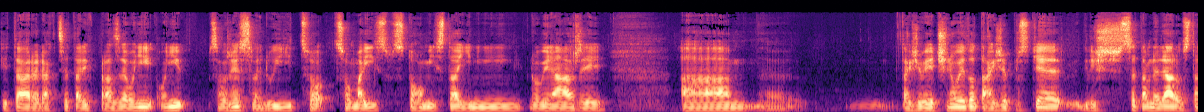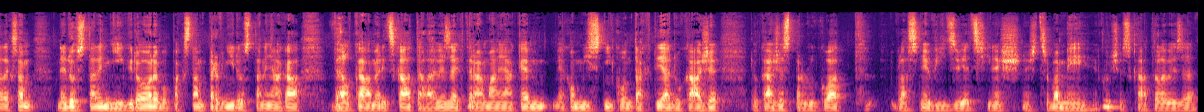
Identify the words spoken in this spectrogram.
i ta redakce tady v Praze, oni, oni samozřejmě sledují, co, co mají z toho místa jiní novináři a takže většinou je to tak, že prostě, když se tam nedá dostat, tak se tam nedostane nikdo, nebo pak se tam první dostane nějaká velká americká televize, která má nějaké jako místní kontakty a dokáže, dokáže zprodukovat vlastně víc věcí, než, než třeba my, jako hmm. česká televize.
